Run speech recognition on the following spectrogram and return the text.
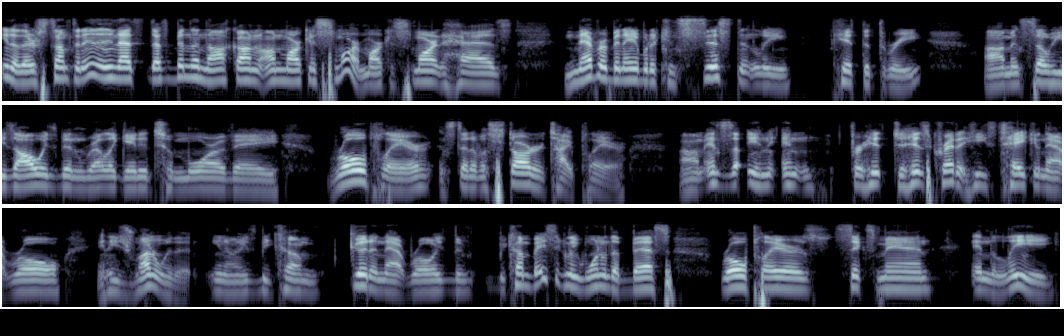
you know, there's something in it, and that's that's been the knock on on Marcus Smart. Marcus Smart has never been able to consistently hit the three, um, and so he's always been relegated to more of a role player instead of a starter type player. Um, and, so, and, and for his, to his credit, he's taken that role and he's run with it. You know, he's become good in that role. He's been become basically one of the best role players, six man in the league.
